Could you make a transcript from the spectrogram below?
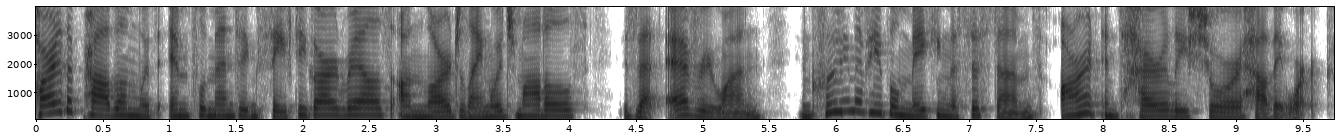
Part of the problem with implementing safety guardrails on large language models is that everyone, including the people making the systems, aren't entirely sure how they work.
